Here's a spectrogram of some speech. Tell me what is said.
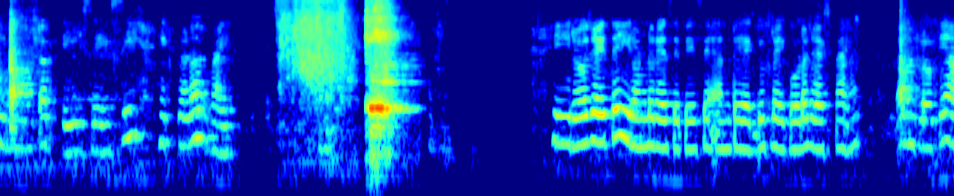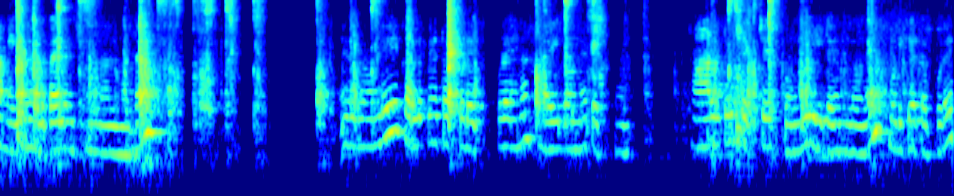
ఈ వాటర్ తీసేసి ఇక్కడ రైస్ ఈరోజు అయితే ఈ రెండు రెసిపీస్ అంటే ఎగ్ ఫ్రై కూడా చేస్తాను. దాంట్లోకి ఆ మిగిలిన ఉల్లిపాయలు ఉంచుకున్నాను అనమాట ఇదిగోండి కలిపేటప్పుడు ఎప్పుడైనా హైలోనే పెట్టుకోండి. హాల్ట్ చెక్ చేసుకోండి ఈ టైంలోనే ఉడికేటప్పుడే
